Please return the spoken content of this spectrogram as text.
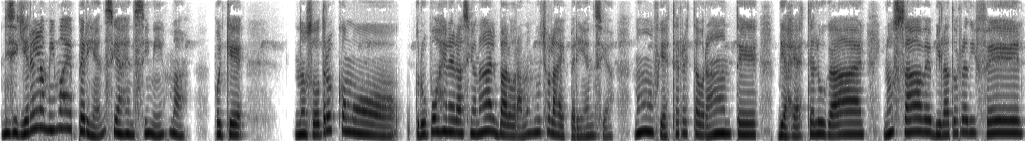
ni siquiera en las mismas experiencias en sí mismas. Porque nosotros como grupo generacional valoramos mucho las experiencias. No, fui a este restaurante, viajé a este lugar, no sabes, vi la Torre de Eiffel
